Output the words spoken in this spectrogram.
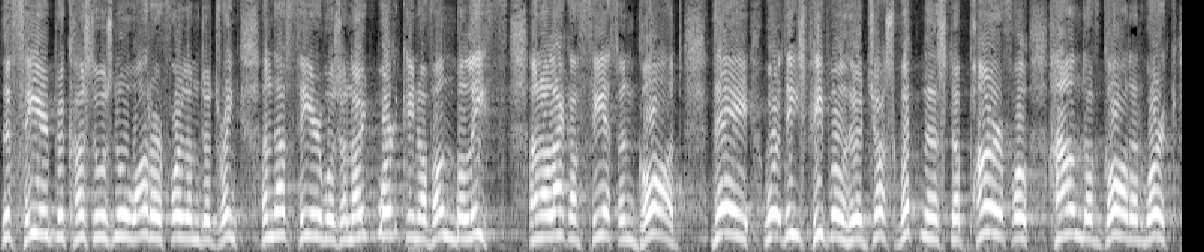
They feared because there was no water for them to drink, and that fear was an outworking of unbelief and a lack of faith in God. They were these people who had just witnessed the powerful hand of God at work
